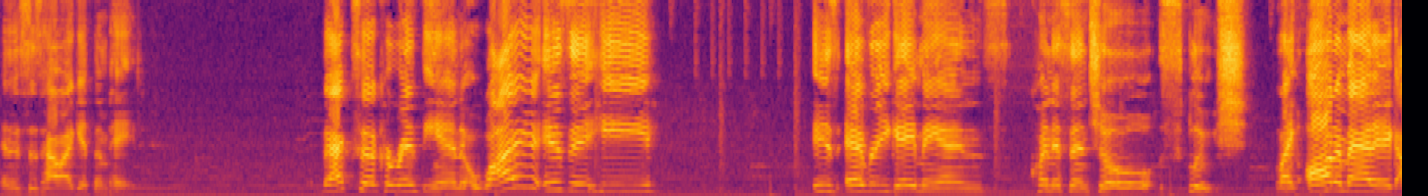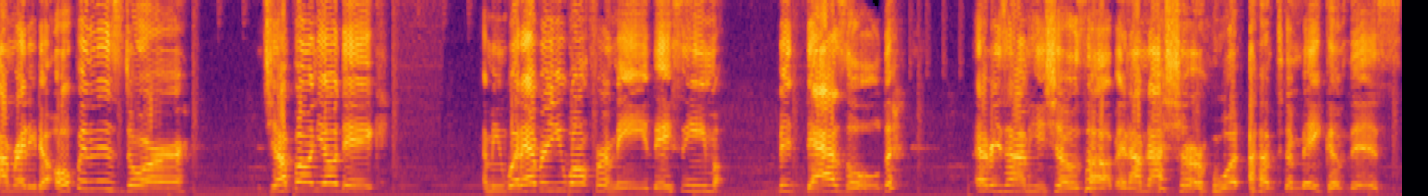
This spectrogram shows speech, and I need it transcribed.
and this is how I get them paid. Back to Corinthian, why is it he is every gay man's quintessential sploosh. Like automatic, I'm ready to open this door, jump on your dick. I mean, whatever you want from me. They seem bedazzled every time he shows up, and I'm not sure what I'm to make of this.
